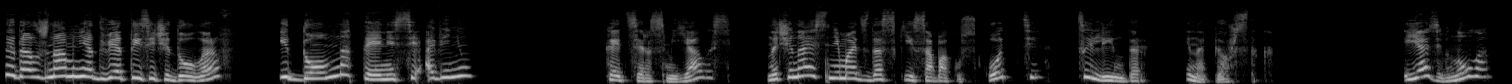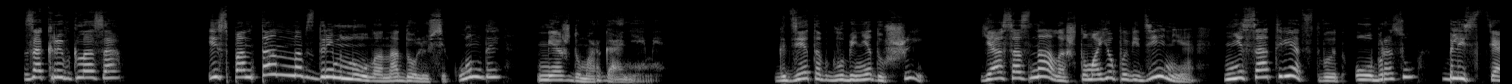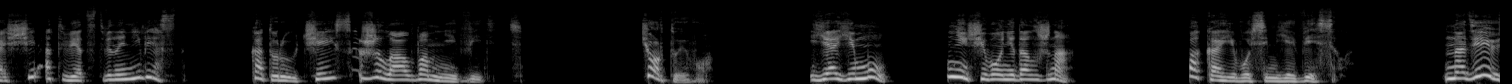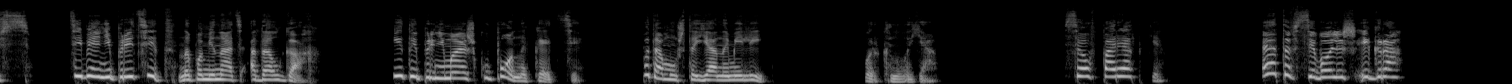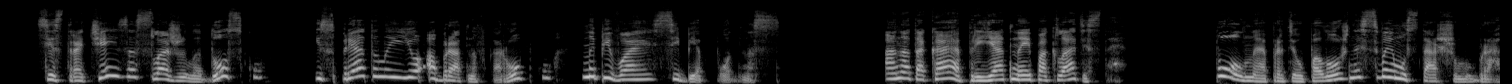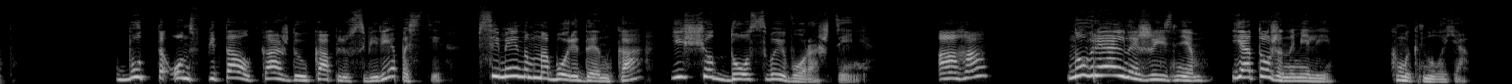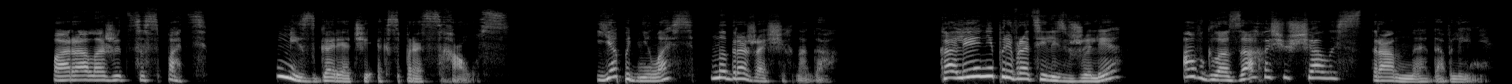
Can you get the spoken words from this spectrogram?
ты должна мне две тысячи долларов и дом на Теннисе-авеню. Кэти рассмеялась, начиная снимать с доски собаку Скотти, цилиндр и наперсток. Я зевнула, закрыв глаза, и спонтанно вздремнула на долю секунды между морганиями. Где-то в глубине души я осознала, что мое поведение не соответствует образу блестящей ответственной невесты, которую Чейз желал во мне видеть. Черту его! Я ему ничего не должна, пока его семье весело. Надеюсь, тебе не претит напоминать о долгах, и ты принимаешь купоны, Кэти, потому что я на мели, — фыркнула я. Все в порядке. Это всего лишь игра. Сестра Чейза сложила доску и спрятала ее обратно в коробку, напивая себе под нос. Она такая приятная и покладистая. Полная противоположность своему старшему брату. Будто он впитал каждую каплю свирепости в семейном наборе ДНК еще до своего рождения. «Ага, ну в реальной жизни я тоже на мели», — хмыкнула я. «Пора ложиться спать, мисс Горячий Экспресс-хаус». Я поднялась на дрожащих ногах. Колени превратились в желе, а в глазах ощущалось странное давление.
